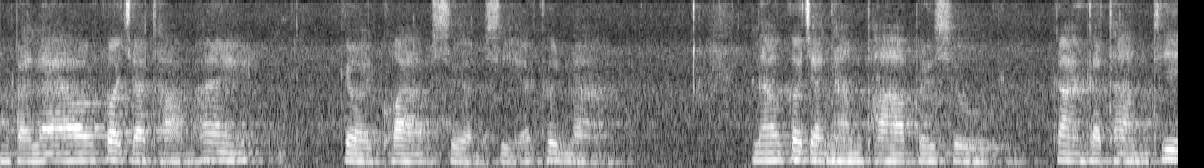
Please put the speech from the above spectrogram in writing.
ำไปแล้วก็จะทำให้เกิดความเสื่อมเสียขึ้นมา แล้วก็จะนำพาไปสู่การกระทำที่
